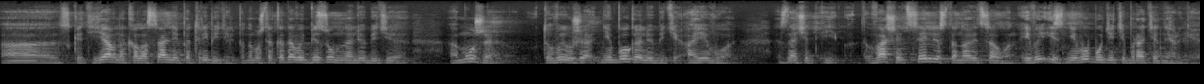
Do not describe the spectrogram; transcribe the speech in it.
э, сказать, явно колоссальный потребитель. Потому что когда вы безумно любите а мужа, то вы уже не Бога любите, а Его. Значит, вашей целью становится Он, и вы из Него будете брать энергию.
